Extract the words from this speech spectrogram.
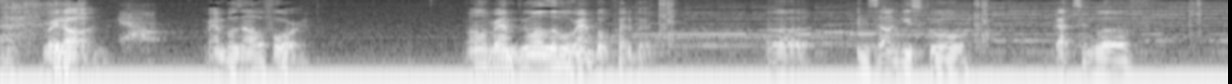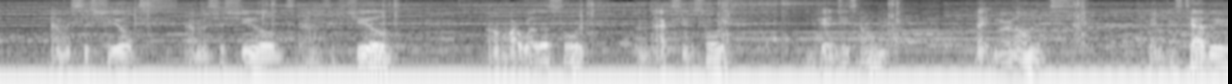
right on. Rambo's now level 4. Well, Ram we want to level Rambo quite a bit. Uh, Inzangi Scroll, Gatsun Glove, Amethyst Shield, Amethyst Shield, Amethyst Shield, um, Marwella Sword, an Axion Sword, Genji's Helmet, Nightmare Helmet, Genji's Tabi,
